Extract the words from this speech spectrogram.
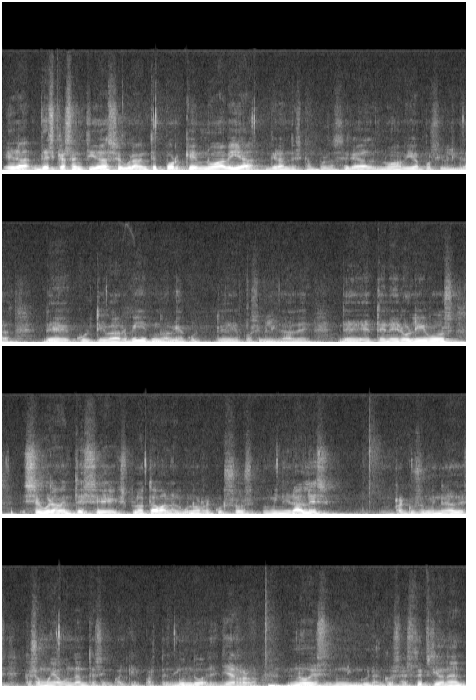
era de escasa entidad seguramente porque no había grandes campos de cereal, no había posibilidad de cultivar vid, no había eh, posibilidad de, tener olivos, seguramente se explotaban algunos recursos minerales, recursos minerales que son muy abundantes en cualquier parte del mundo, el hierro no es ninguna cosa excepcional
